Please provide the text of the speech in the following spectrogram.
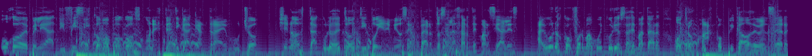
un juego de pelea difícil como pocos, una estética que atrae mucho, lleno de obstáculos de todo tipo y enemigos expertos en las artes marciales, algunos con formas muy curiosas de matar, otros más complicados de vencer.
